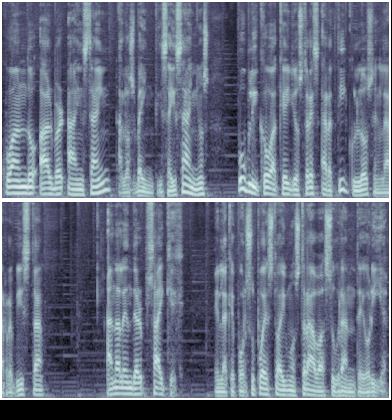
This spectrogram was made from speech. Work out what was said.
cuando Albert Einstein, a los 26 años, publicó aquellos tres artículos en la revista Annalender Psychic, en la que por supuesto ahí mostraba su gran teoría.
